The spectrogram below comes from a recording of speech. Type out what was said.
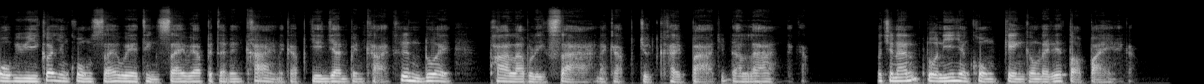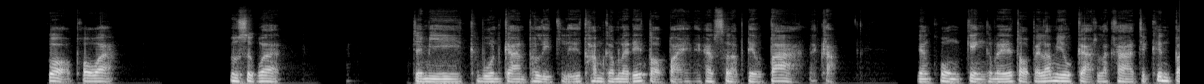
OBV ก็ยังคงไซด์เวย์ถึงไซด์เวย์ไปทางด้านข้างนะครับยืนยันเป็นขาขึ้นด้วย พาราโบลิกซานะครับจุดไข่ป่าจุดด้านล่างนะครับ เพราะฉะนั้นตัวนี้ยังคงเก่งกำไรได้ต่อไปนะครับ ก็เพราะว่า รู้สึกว่าจะมีกระบวนการผลิตหรือทำกำไรได้ต่อไปนะครับสำหรับเดลต้านะครับ ยังคงเก่งกำไรได้ต่อไปแล้วมีโอกาสราคาจะขึ้นไป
